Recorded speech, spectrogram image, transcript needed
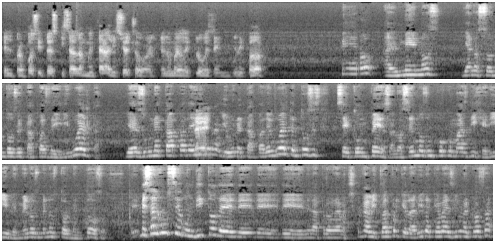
el propósito es quizás aumentar a 18 el, número de clubes en, Ecuador. Pero al menos ya no son dos etapas de ida y vuelta, ya es una etapa de ida y una etapa de vuelta, entonces se compensa, lo hacemos un poco más digerible, menos, menos tormentoso. Eh, me salgo un segundito de, de, la programación habitual porque David acaba de decir una cosa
